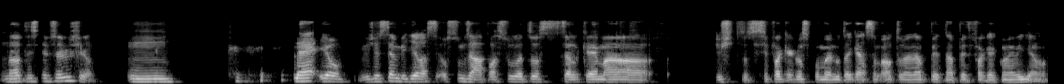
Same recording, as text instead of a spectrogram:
no, ty jsi mě přerušil. Mm. Ne, jo, že jsem viděl asi 8 zápasů letos celkem a když to si fakt jako vzpomenu, tak já jsem auto na 5 na 5 fakt jako neviděl, no.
